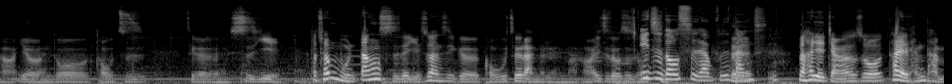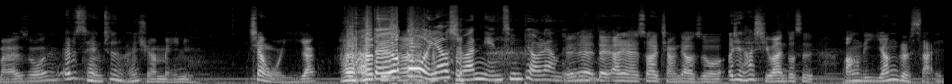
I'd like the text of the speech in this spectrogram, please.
啊，又有很多投资这个事业。那川普当时的也算是一个口无遮拦的人嘛，啊，一直都是，一直都是啊，不是当时。那他也讲了说，他也很坦白的说，Epstein 就是很喜欢美女，像我一样，啊、对，都跟我一样喜欢年轻漂亮的人。对对对，而且说他强调说，而且他喜欢都是 on the younger side，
